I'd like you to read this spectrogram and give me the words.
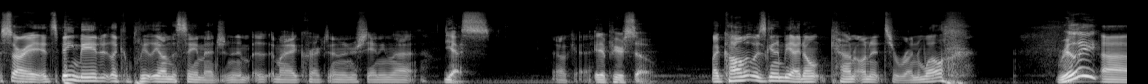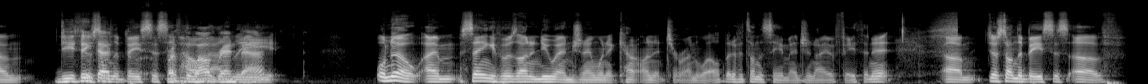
sorry, it's being made like completely on the same engine. Am, am I correct in understanding that? yes. Okay. It appears so. My comment was going to be I don't count on it to run well. Really? um, Do you think that on the basis Breath of of how the Wild ran badly- bad? Well, no, I'm saying if it was on a new engine, I wouldn't count on it to run well. But if it's on the same engine, I have faith in it. Um, just on the basis of,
